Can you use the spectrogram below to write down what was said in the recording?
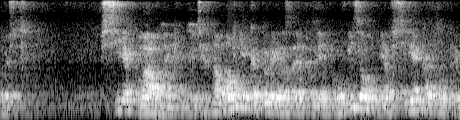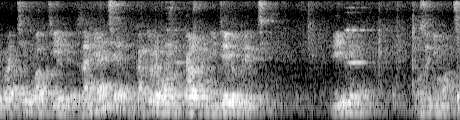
То есть все главные как бы, технологии, которые я за это время увидел, я все как бы превратил в отдельные занятия, на которые можно каждую неделю прийти и ими позаниматься.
